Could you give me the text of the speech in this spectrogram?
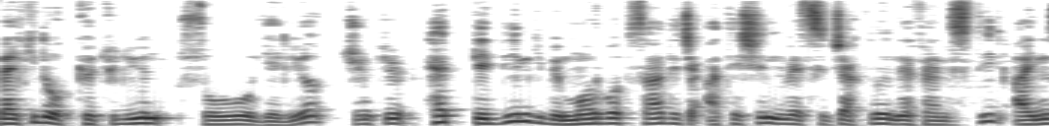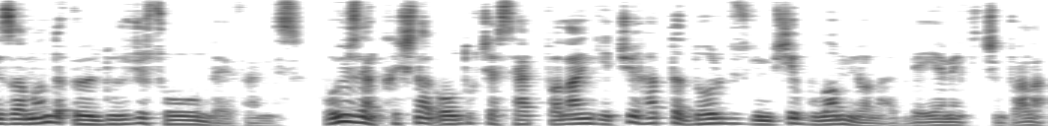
Belki de o kötülüğün soğuğu geliyor. Çünkü hep dediğim gibi Morgoth sadece ateşin ve sıcaklığın efendisi değil, aynı zamanda öldürücü soğuğun da efendisi. O yüzden kışlar oldukça sert falan geçiyor. Hatta doğru düzgün bir şey bulamıyorlar bile yemek için falan.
